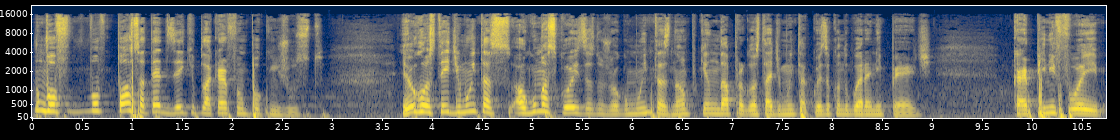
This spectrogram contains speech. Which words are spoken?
não vou, vou posso até dizer que o placar foi um pouco injusto. Eu gostei de muitas, algumas coisas no jogo, muitas não, porque não dá para gostar de muita coisa quando o Guarani perde. O Carpini foi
